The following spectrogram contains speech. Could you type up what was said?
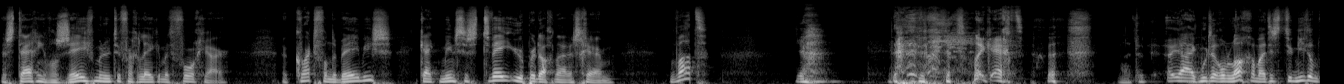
Een stijging van 7 minuten vergeleken met vorig jaar. Een kwart van de baby's kijkt minstens 2 uur per dag naar een scherm. Wat? Ja, dat vond ik echt... dat- Ja, ik moet erom lachen, maar het is natuurlijk niet om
